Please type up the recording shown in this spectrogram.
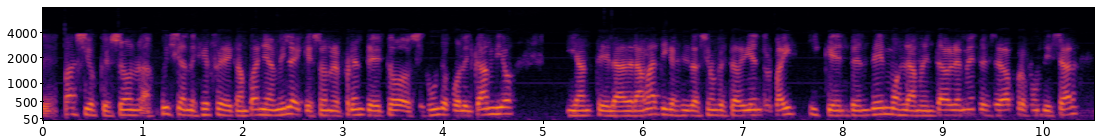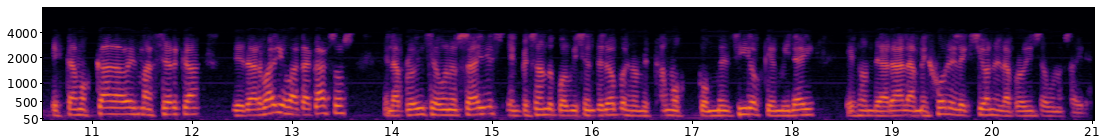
espacios que son auspician de jefe de campaña Mila y que son el frente de todos y juntos por el cambio, y ante la dramática situación que está viviendo el país y que entendemos lamentablemente se va a profundizar, estamos cada vez más cerca de dar varios batacazos en la provincia de Buenos Aires, empezando por Vicente López, donde estamos convencidos que Milei es donde hará la mejor elección en la provincia de Buenos Aires.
